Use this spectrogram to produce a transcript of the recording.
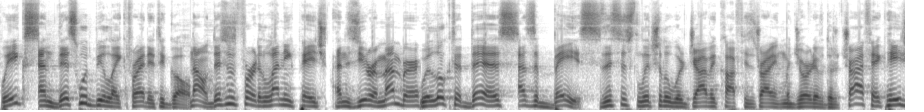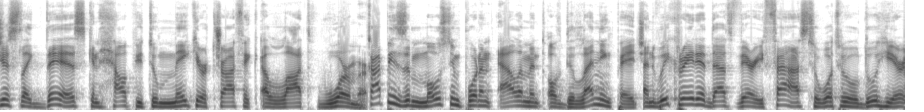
tweaks and this would be like ready to go. Now, this is for the landing page. And as you remember, we looked at this as a base. This is literally where Javy Coffee is driving majority of their traffic. Pages like this can help you to make your traffic a lot warmer. Copy is the most important element of the landing page and we created that very fast. So what we will do here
